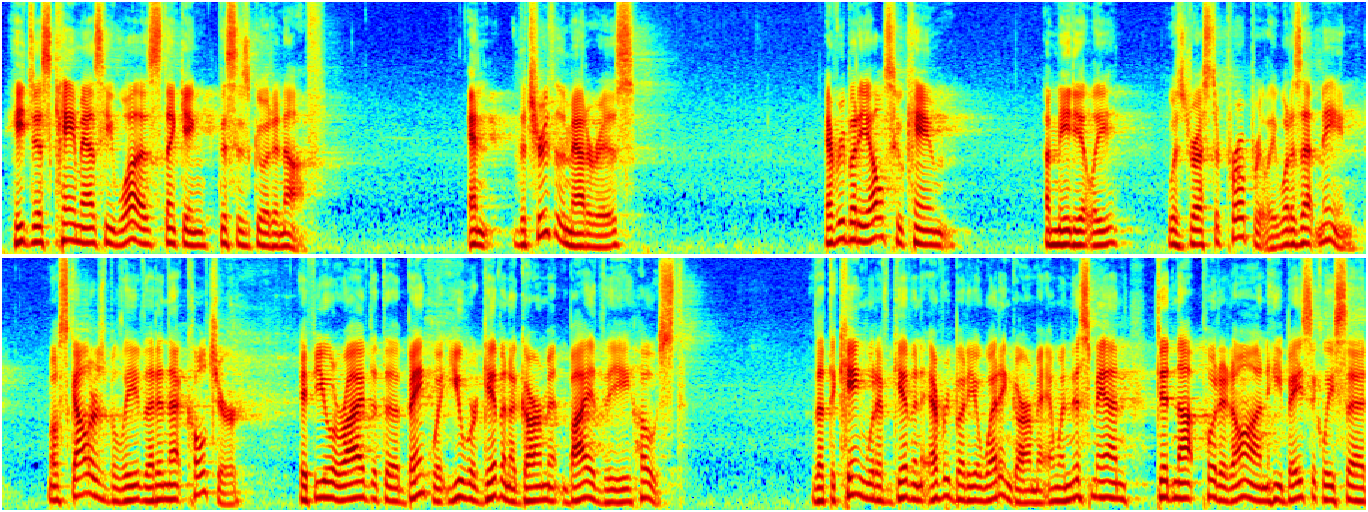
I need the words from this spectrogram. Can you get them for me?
he just came as he was, thinking, this is good enough. And the truth of the matter is, everybody else who came immediately was dressed appropriately. What does that mean? Most scholars believe that in that culture, if you arrived at the banquet, you were given a garment by the host that the king would have given everybody a wedding garment. And when this man did not put it on, he basically said,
